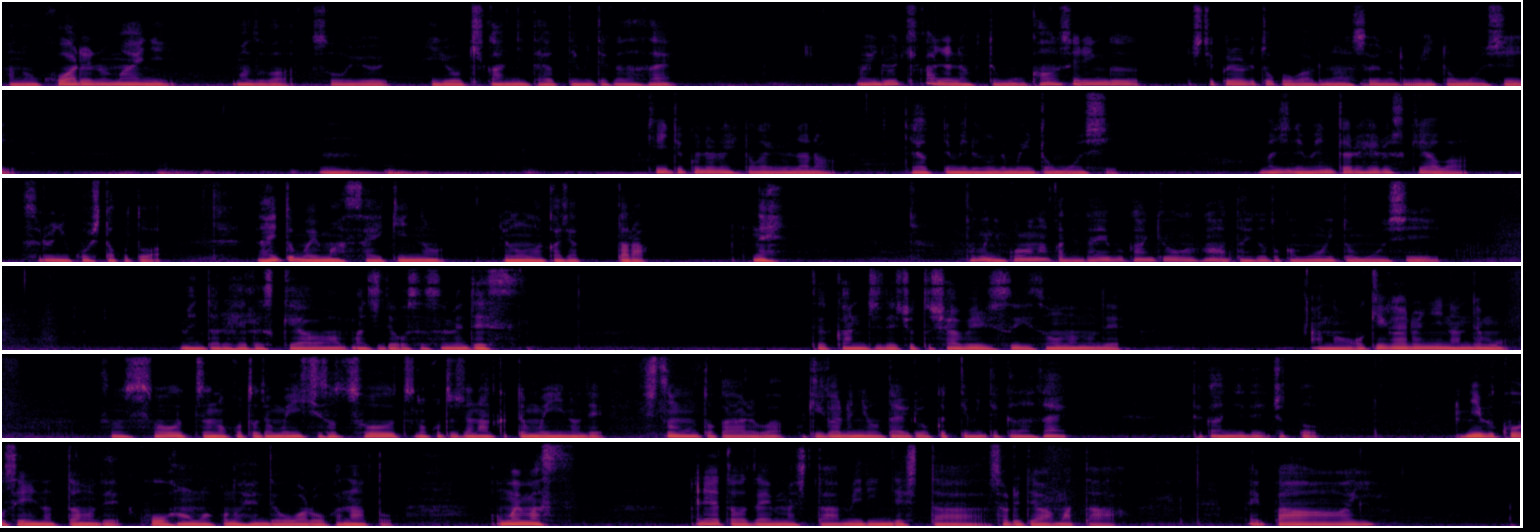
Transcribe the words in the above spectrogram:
あの壊れる前にまずはそういう医療機関に頼ってみてください、まあ、医療機関じゃなくてもカウンセリングしてくれるとこがあるならそういうのでもいいと思うし。うん。聞いてくれる人がいるなら頼ってみるのでもいいと思うし。マジでメンタルヘルスケアはするに越したことはないと思います。最近の世の中じゃったら。ね。特にコロナ禍でだいぶ環境が変わった人とかも多いと思うし。メンタルヘルスケアはマジでおすすめです。って感じでちょっと喋りすぎそうなのであのお気軽に何でもその躁うつのことでもいいし躁うつのことじゃなくてもいいので質問とかあればお気軽にお便り送ってみてください。って感じでちょっと2部構成になったので後半はこの辺で終わろうかなと思います。ありがとうございました。みりんでした。それではまた。バイバーイ。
